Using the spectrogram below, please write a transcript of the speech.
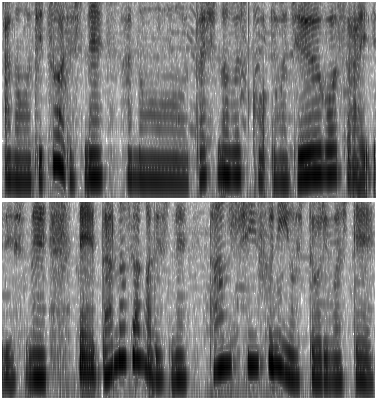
あの、実はですね、あの、私の息子、今15歳でですね、で、旦那さんがですね、単身赴任をしておりまして、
